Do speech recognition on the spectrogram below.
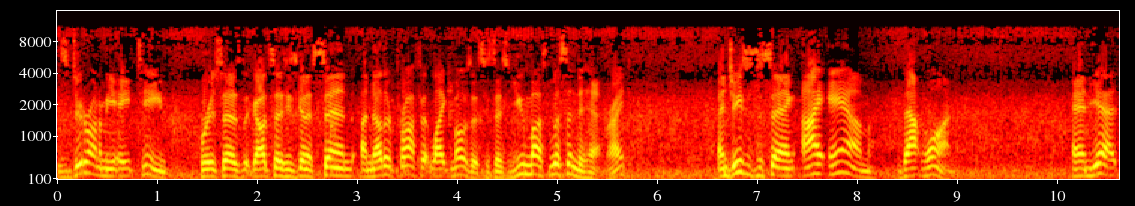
is Deuteronomy 18, where it says that God says he's going to send another prophet like Moses. He says, you must listen to him, right? And Jesus is saying, I am that one. And yet,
